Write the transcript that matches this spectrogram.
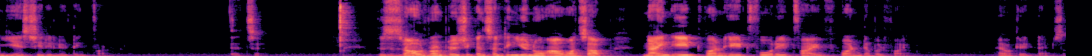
ESG relating fund. That's it. This is Rahul from Treasury Consulting. You know our WhatsApp 9818485155. Have a great time, sir.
